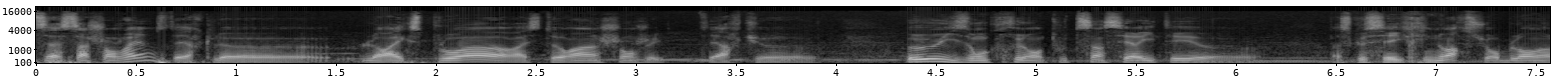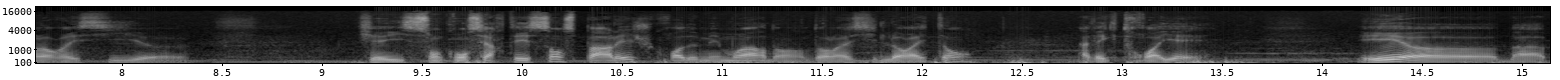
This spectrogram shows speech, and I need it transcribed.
ça ne change rien. C'est-à-dire que leur exploit restera inchangé. C'est-à-dire que eux, ils ont cru en toute sincérité, euh, parce que c'est écrit noir sur blanc dans leur récit, euh, qu'ils se sont concertés sans se parler, je crois, de mémoire dans, dans le récit de Loretan, avec Troyet. Et euh, bah,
